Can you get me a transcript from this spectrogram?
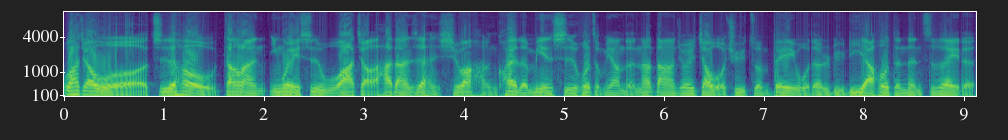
挖角我之后，当然因为是挖角，他当然是很希望很快的面试或怎么样的，那当然就会叫我去准备我的履历啊或等等之类的，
